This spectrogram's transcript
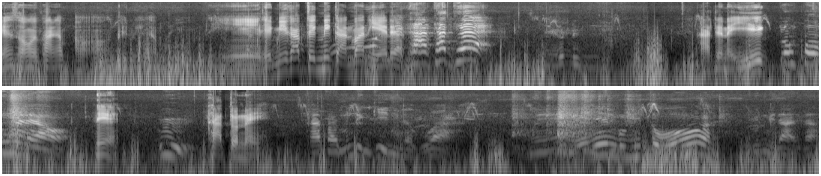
ยังสองไม่พลาดครับอ๋ออ๋อขึ้นนี่ครับนี่เทคนิคครับเทคนิคการว่านเหี้ยเด้อขาดคัดแค่นี่ก็ดึงขาดตัวไหนอีกจงโปงเลยแล้วเนี่ยอือขาดตัวไหนขาดไปมันดึงกี่นี่แหละกูว่าไม่เห็นบุมีโตรุ่น ไม่ได้ครับ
